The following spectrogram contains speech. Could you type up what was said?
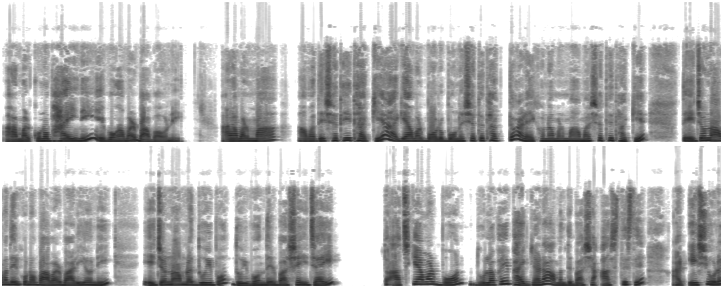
আমার কোনো ভাই নেই এবং আমার বাবাও নেই। আর আমার মা আমাদের সাথেই থাকে। আগে আমার বড় বোনের সাথে থাকতো আর এখন আমার মা আমার সাথে থাকে। তো এই জন্য আমাদের কোনো বাবার বাড়িও নেই। এই জন্য আমরা দুই বোন, দুই বোনদের বাসায় যাই। তো আজকে আমার বোন দুলাভাই ভাইগনারা আমাদের বাসা আসতেছে আর এসে ওরা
